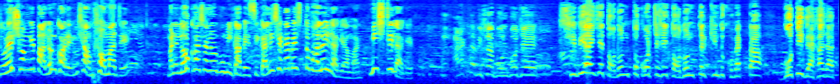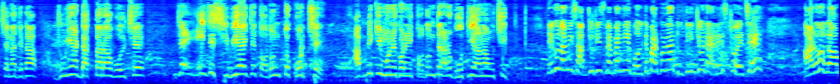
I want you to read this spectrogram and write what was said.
জোরের সঙ্গে পালন করেন সমাজে। মানে লোক হাসানোর ভূমিকা বেসিক্যালি সেটা বেশ তো ভালোই লাগে আমার মিষ্টি লাগে। আরেকটা বিষয় বলব যে সিবিআই যে তদন্ত করছে সেই তদন্তের কিন্তু খুব একটা গতি দেখা যাচ্ছে না যেটা জুনিয়র ডাক্তাররাও বলছে। যে এই যে সিবিআই যে তদন্ত করছে আপনি কি মনে করেন এই তদন্তের আরও গতি আনা উচিত? দেখুন আমি সাবজুডিস ব্যাপার নিয়ে বলতে পারব না। দু তিনজন অ্যারেস্ট হয়েছে। আরও লোক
